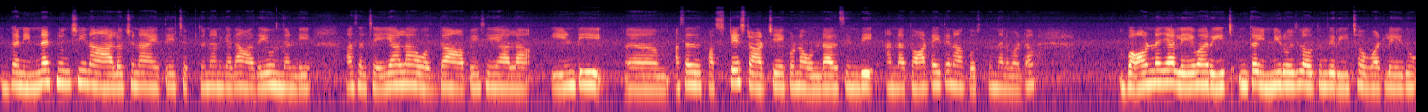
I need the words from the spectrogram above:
ఇంకా నిన్నటి నుంచి నా ఆలోచన అయితే చెప్తున్నాను కదా అదే ఉందండి. అసలు చేయాలా వద్దా ఆపేసేయాలా ఏంటి అసలు ఫస్టే స్టార్ట్ చేయకుండా ఉండాల్సింది అన్న థాట్ అయితే నాకు వస్తుందనమాట బాగున్నాయా? లేవా? రీచ్ ఇంకా ఎన్ని రోజులు అవుతుంది? రీచ్ అవ్వట్లేదు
